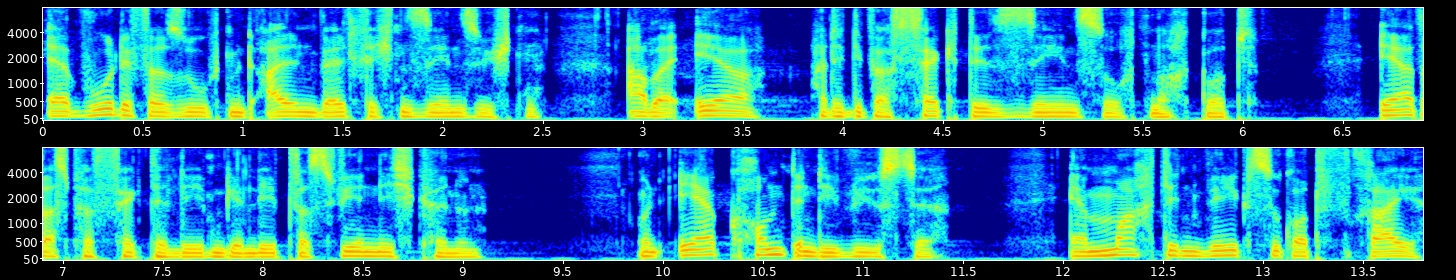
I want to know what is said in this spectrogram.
er wurde versucht mit allen weltlichen Sehnsüchten, aber er hatte die perfekte Sehnsucht nach Gott. Er hat das perfekte Leben gelebt, was wir nicht können. Und er kommt in die Wüste. Er macht den Weg zu Gott frei.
